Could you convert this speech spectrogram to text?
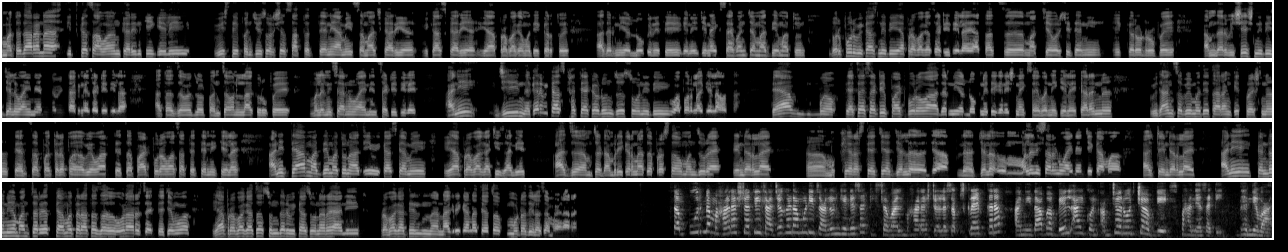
मतदारांना इतकंच आवाहन करेन की गेली वीस ते पंचवीस वर्ष सातत्याने आम्ही समाजकार्य विकासकार्य या प्रभागामध्ये करतोय. आदरणीय लोकनेते गणेशजी नाईक साहेबांच्या माध्यमातून भरपूर विकास निधी या प्रभागासाठी दिला आहे आताच मागच्या वर्षी त्यांनी एक करोड रुपये आमदार विशेष निधी जलवाहिन्या नवीन टाकण्यासाठी दिला. आता जवळजवळ पंचावन्न लाख रुपये मलनिसारण वाहिन्यांसाठी दिलेत. आणि जी नगर विकास खात्याकडून जो स्वनिधी वापरला गेला होता त्या त्याच्यासाठी पाठपुरावा आदरणीय लोकनेते गणेश नाईक साहेबांनी केलाय. कारण विधानसभेमध्ये तारांकित प्रश्न त्यांचा पत्र व्यवहार त्याचा पाठपुरावा सातत्याने केलाय. आणि त्या माध्यमातून आज ही विकास कामे या प्रभागाची झाली आहेत आज आमचं डांबरीकरणाचा प्रस्ताव मंजूर आहे टेंडरला आहे. मुख्य रस्त्याच्या जल ज- आपलं जल मलनिसारण वाहिन्यांची कामं आज टेंडरला आहेत. आणि खंडनियम अंतर्गत कामं तर आता होणारच आहेत. त्याच्यामुळं ह्या प्रभागाचा सुंदर विकास होणार आहे आणि प्रभागातील नागरिकांना त्याचा मोठा दिलासा मिळणार आहे. संपूर्ण महाराष्ट्रातील ताज्या घडामोडी जाणून घेण्यासाठी सवाल महाराष्ट्राला सबस्क्राईब करा आणि दाबा बेल आयकॉन आमच्या रोजच्या अपडेट्स पाहण्यासाठी. धन्यवाद.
